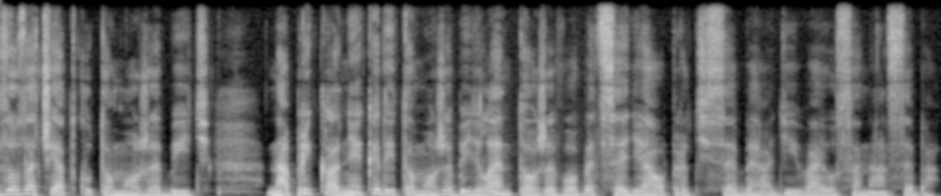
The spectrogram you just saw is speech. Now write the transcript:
zo začiatku to môže byť, napríklad niekedy to môže byť len to, že vôbec sedia oproti sebe a dívajú sa na seba.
